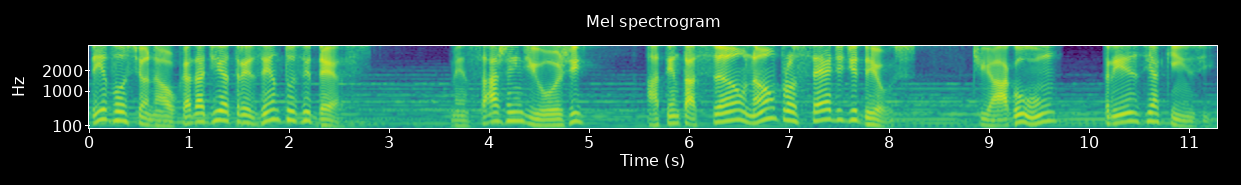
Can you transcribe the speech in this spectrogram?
Devocional Cada Dia 310. Mensagem de hoje: A tentação não procede de Deus. Tiago 1, 13 a 15.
